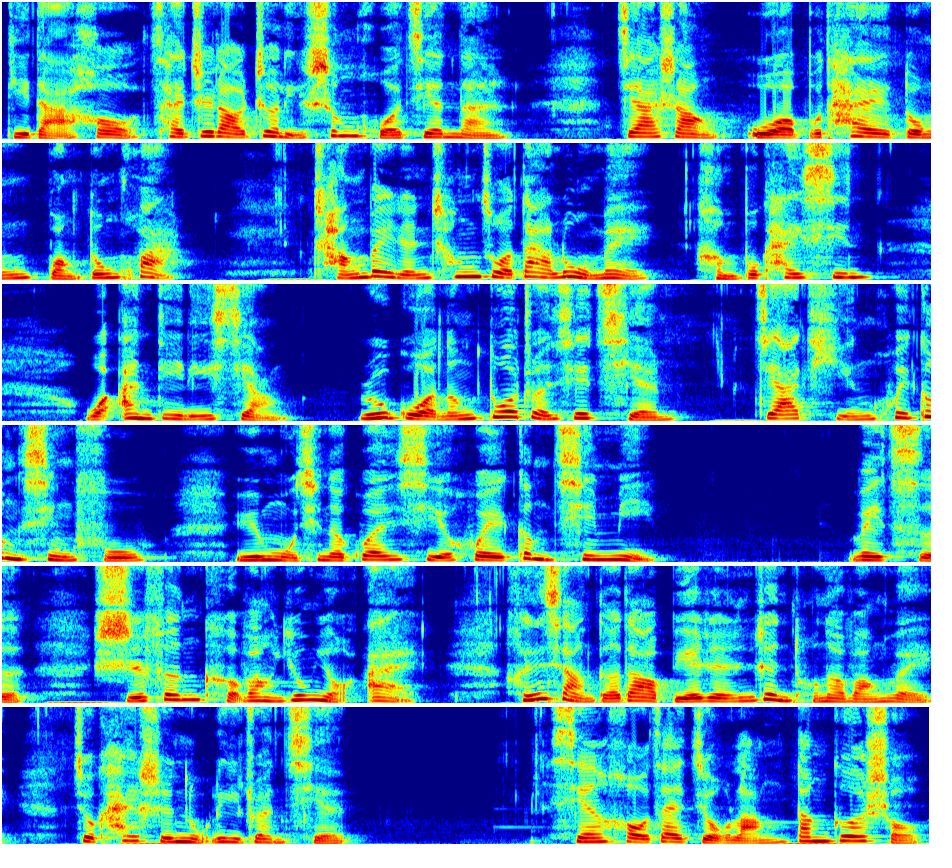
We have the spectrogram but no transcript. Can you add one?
抵达后才知道这里生活艰难，加上我不太懂广东话，常被人称作大陆妹，很不开心。我暗地里想，如果能多赚些钱，家庭会更幸福，与母亲的关系会更亲密。为此，十分渴望拥有爱，很想得到别人认同的王伟，就开始努力赚钱，先后在酒廊当歌手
